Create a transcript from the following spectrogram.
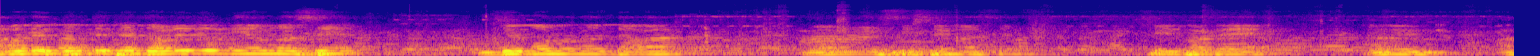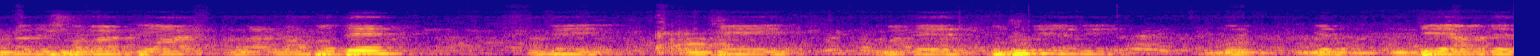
আমাদের প্রত্যেকটা দলেরই নিয়ম আছে, যে মনোনয়ন দেওয়ার মনোনয়ন সিস্টেম আছে। সেইভাবে আমি আপনাদের সবার দোয়ার আল্লাহর রহমতে আমি যে আমাদের প্রথমে আমি যে- আমাদের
